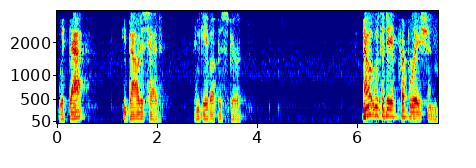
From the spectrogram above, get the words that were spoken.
With that, he bowed his head and gave up his spirit. Now it was the day of preparation,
